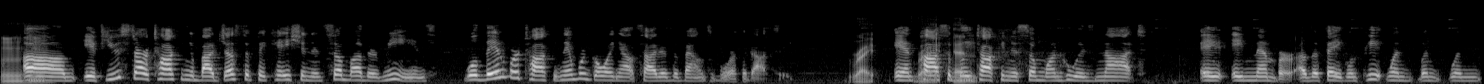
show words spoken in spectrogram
Mm-hmm. Um, if you start talking about justification in some other means, well, then we're talking, then we're going outside of the bounds of orthodoxy. Right. And possibly right. talking to someone who is not a, a member of the faith. When, pe- when, when, when,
